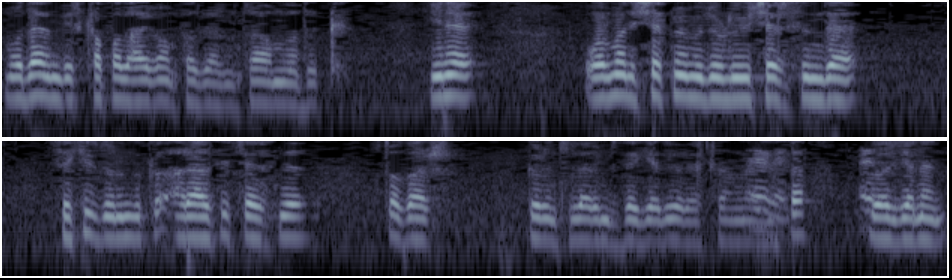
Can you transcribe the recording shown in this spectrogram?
Modern bir kapalı hayvan pazarını tamamladık. Yine Orman İşletme Müdürlüğü içerisinde 8 dönümlük arazi içerisinde otogar görüntülerimiz de geliyor ekranlarımıza. Evet, evet. Bölgenin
